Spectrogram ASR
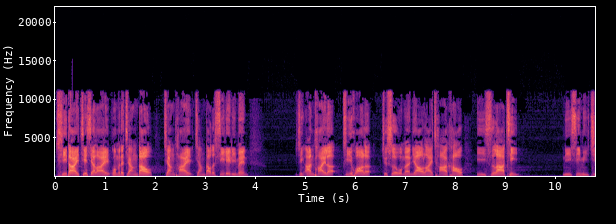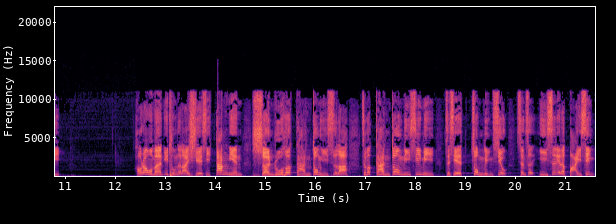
期待接下来我们的讲道讲台讲道的系列里面，已经安排了计划了，就是我们要来查考以斯拉记、尼西米记，好让我们一同的来学习当年神如何感动以斯拉，怎么感动尼西米这些众领袖，甚至以色列的百姓。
